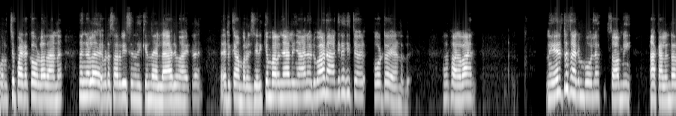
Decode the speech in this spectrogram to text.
കുറച്ച് പഴക്കമുള്ളതാണ് നിങ്ങൾ ഇവിടെ സർവീസിൽ നിൽക്കുന്ന എല്ലാവരുമായിട്ട് എടുക്കാൻ പറഞ്ഞു. ശരിക്കും പറഞ്ഞാൽ ഞാൻ ഒരുപാട് ആഗ്രഹിച്ച ഫോട്ടോയാണിത്. അത് ഭഗവാൻ നേരിട്ട് തരും പോലെ സ്വാമി ആ കലണ്ടർ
